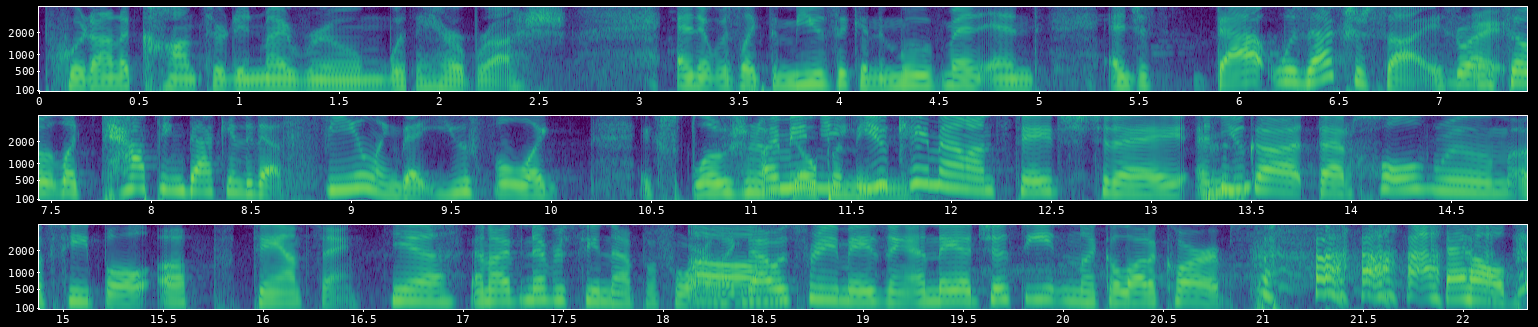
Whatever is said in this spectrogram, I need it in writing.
put on a concert in my room with a hairbrush. And it was like the music and the movement and and just that was exercise. And so like tapping back into that feeling, that youthful like explosion of I mean, you, dopamine. you came out on stage today and you got that whole room of people up dancing. Yeah. And I've never seen that before. Like that was pretty amazing. And they had just eaten like a lot of carbs. that helps.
